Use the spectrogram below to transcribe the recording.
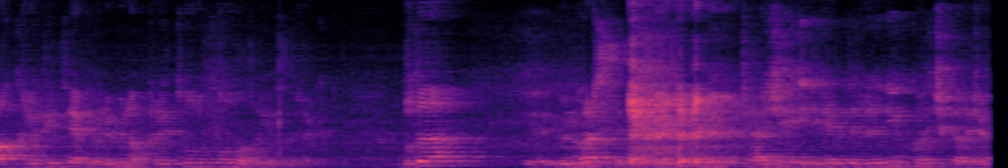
akredite, bölümün akredite olup olmadığı yazacak. Bu da e, üniversitede bölümün tercih edilebilirliğini yukarı çıkaracak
